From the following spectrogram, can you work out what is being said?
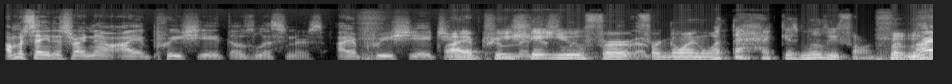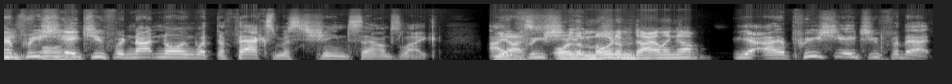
I'm gonna say this right now. I appreciate those listeners. I appreciate you. I appreciate you for uh, for going what the heck is Moviefone What I Moviefone- appreciate you for not knowing what the fax machine sounds like. I yes, appreciate or the modem you- dialing up Yeah, I appreciate you for that.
